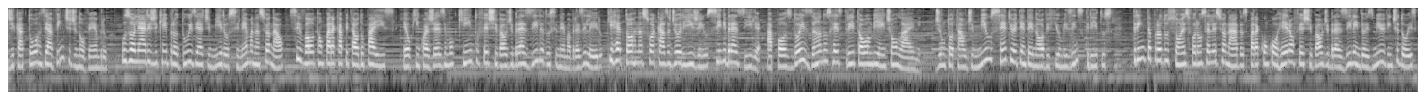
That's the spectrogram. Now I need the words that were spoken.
De 14 a 20 de novembro, os olhares de quem produz e admira o cinema nacional se voltam para a capital do país. É o 55º Festival de Brasília do Cinema Brasileiro, que retorna à sua casa de origem, o Cine Brasília, após dois anos restrito ao ambiente online. De um total de 1.189 filmes inscritos, 30 produções foram selecionadas para concorrer ao Festival de Brasília em 2022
